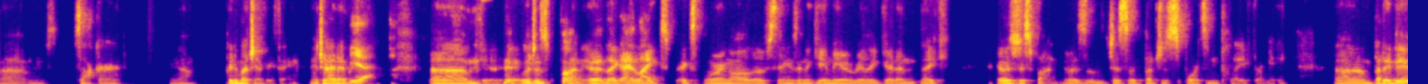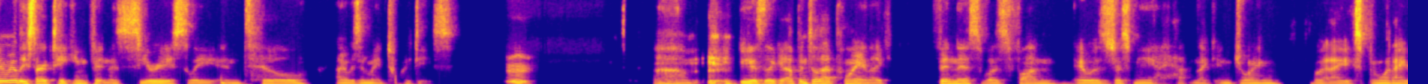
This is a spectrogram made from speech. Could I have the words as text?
um soccer you know pretty much everything. I tried everything. Yeah. um which was fun. Uh, like i liked exploring all those things and it gave me a really good and like it was just fun. It was just a bunch of sports and play for me. Um but i didn't really start taking fitness seriously until i was in my 20s Mm. Um because like up until that point like fitness was fun. It was just me like enjoying what i what i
